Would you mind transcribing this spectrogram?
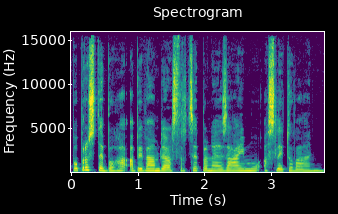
poproste Boha, aby vám dal srdce plné zájmu a slitování.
